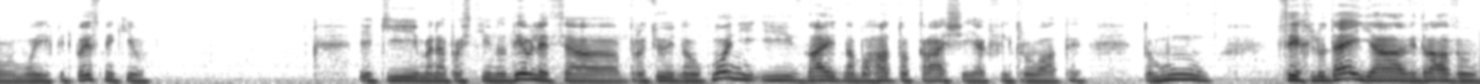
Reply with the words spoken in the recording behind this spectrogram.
моїх підписників які мене постійно дивляться, працюють на уклоні і знають набагато краще, як фільтрувати. Тому цих людей я відразу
